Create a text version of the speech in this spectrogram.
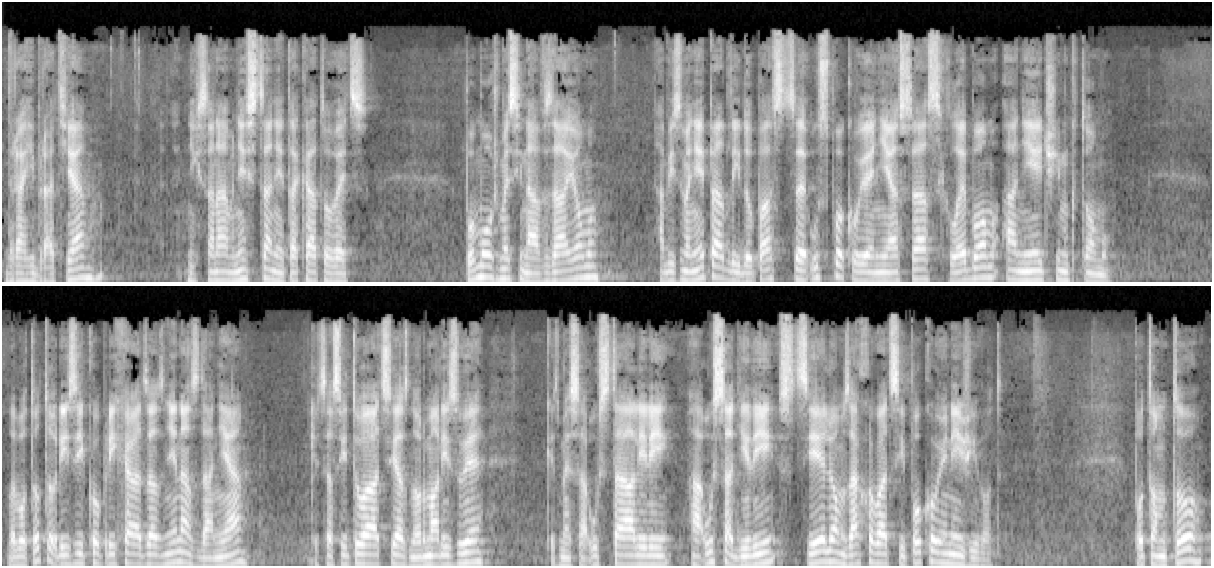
Drahí bratia, nech sa nám nestane takáto vec. Pomôžme si navzájom, aby sme nepadli do pasce uspokojenia sa s chlebom a niečím k tomu. Lebo toto riziko prichádza z nenazdania, keď sa situácia znormalizuje keď sme sa ustálili a usadili s cieľom zachovať si pokojný život. Potom to,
